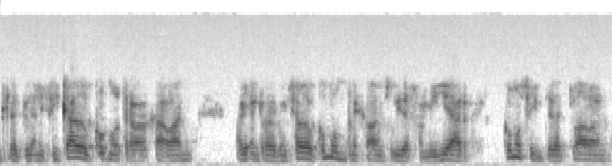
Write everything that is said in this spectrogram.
replanificado cómo trabajaban, habían reorganizado cómo manejaban su vida familiar, cómo se interactuaban.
